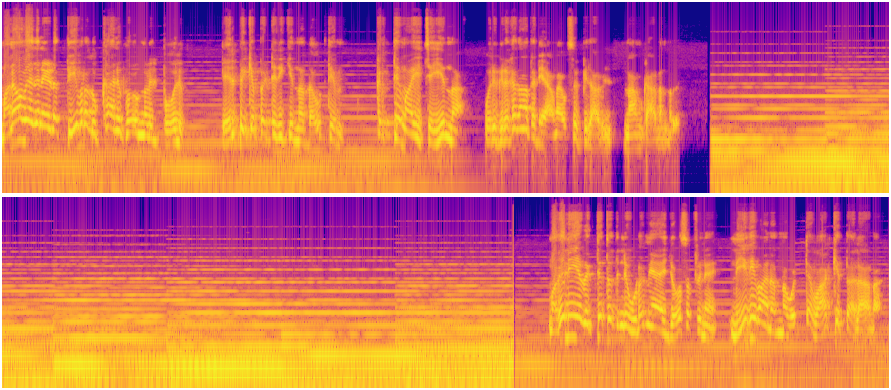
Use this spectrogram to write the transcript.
മനോവേദനയുടെ തീവ്ര ദുഃഖാനുഭവങ്ങളിൽ പോലും ഏൽപ്പിക്കപ്പെട്ടിരിക്കുന്ന ദൗത്യം കൃത്യമായി ചെയ്യുന്ന ഒരു ഗ്രഹനാഥനെയാണ് ഔസപ്പിതാവിൽ നാം കാണുന്നത്. മഹനീയ വ്യക്തിത്വത്തിന്റെ ഉടമയായ ജോസഫിനെ നീതിവാൻ എന്ന ഒറ്റ വാക്യത്താലാണ്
